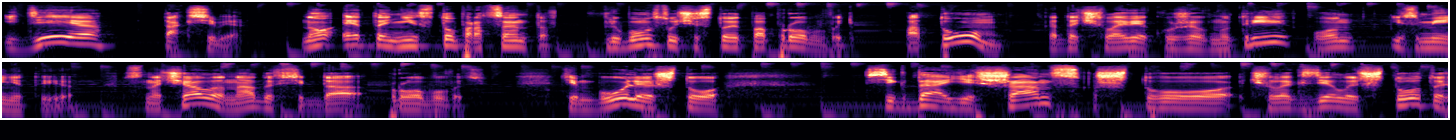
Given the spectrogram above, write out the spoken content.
идея так себе. Но это не сто процентов. В любом случае стоит попробовать. Потом, когда человек уже внутри, он изменит ее. Сначала надо всегда пробовать. Тем более, что всегда есть шанс, что человек сделает что-то,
